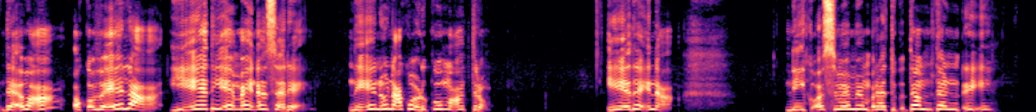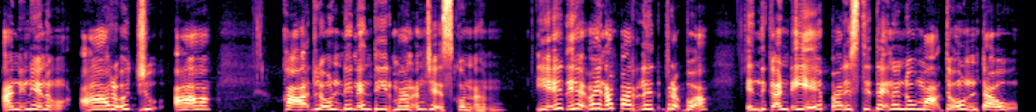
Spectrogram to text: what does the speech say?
దేవా ఒకవేళ ఏది ఏమైనా సరే నేను నా కొడుకు మాత్రం ఏదైనా నీకోసమే మేము బ్రతుకుతాం తండ్రి అని నేను ఆ రోజు ఆ కారులో ఉండి నేను తీర్మానం చేసుకున్నాను. ఏది ఏమైనా పర్లేదు ప్రభు ఎందుకంటే ఏ పరిస్థితి అయినా నువ్వు మాతో ఉంటావు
